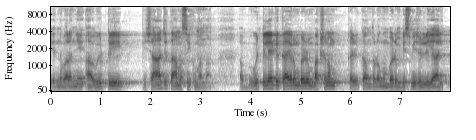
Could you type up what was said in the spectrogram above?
എന്ന് പറഞ്ഞ് ആ വീട്ടിൽ പിശാജ് താമസിക്കുമെന്നാണ്. വീട്ടിലേക്ക് കയറുമ്പോഴും ഭക്ഷണം കഴിക്കാൻ തുടങ്ങുമ്പോഴും ബിസ്മി ചൊല്ലിയാൽ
